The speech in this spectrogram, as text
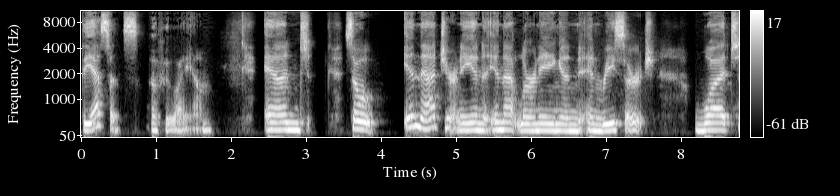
the essence of who i am. And so in that journey and in that learning and, and research, what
